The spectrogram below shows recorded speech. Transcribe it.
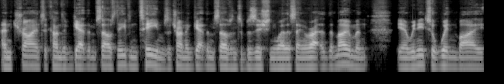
and trying to kind of get themselves, and even teams are trying to get themselves into position where they're saying, right, at the moment, you know, we need to win by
